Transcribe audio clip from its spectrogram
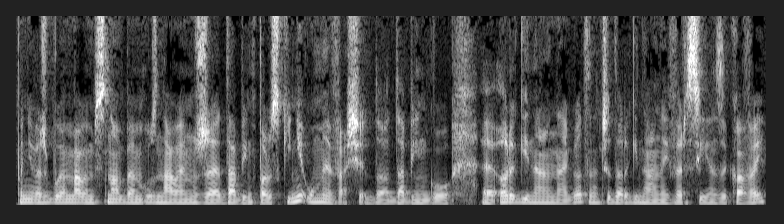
ponieważ byłem małym snobem, uznałem, że dubbing polski nie umywa się do dubbingu e, oryginalnego, to znaczy do oryginalnej wersji językowej.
